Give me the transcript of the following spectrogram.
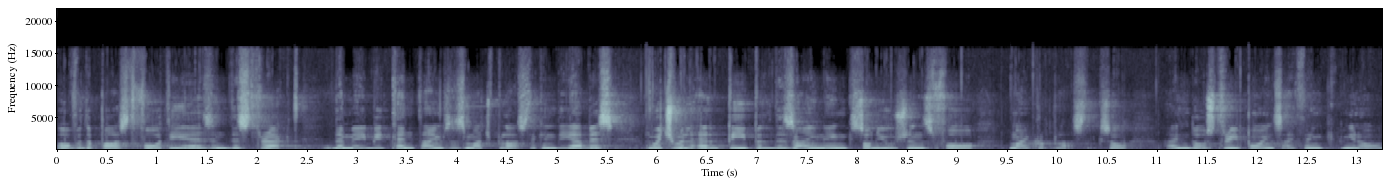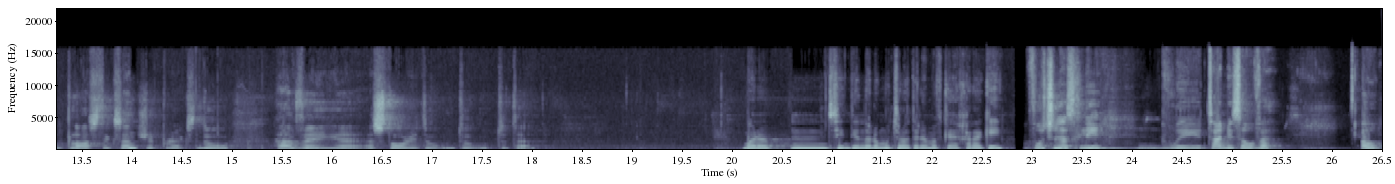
over the past 40 years in this tract, there may be 10 times as much plastic in the abyss, which will help people designing solutions for microplastic. So in those three points, I think, you know, plastics and shipwrecks do have a, uh, a story to, to, to tell. Bueno, mm, sintiéndolo mucho lo tenemos que dejar aquí. Unfortunately, we, time is over. Oh.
